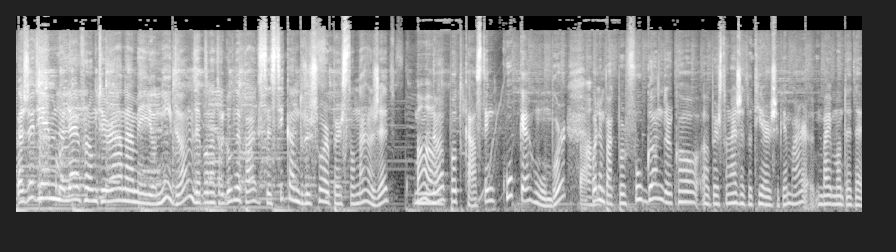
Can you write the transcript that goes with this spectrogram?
Vazhdojmë jemi në Live from Tirana me Jonidën dhe po na tregonte pak se si kanë ndryshuar personazhet pa. Po. në podcastin ku ke humbur. Po. Folëm pak për fugën, ndërkohë personazhe të tjerë që ke marrë, mbaj mend edhe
